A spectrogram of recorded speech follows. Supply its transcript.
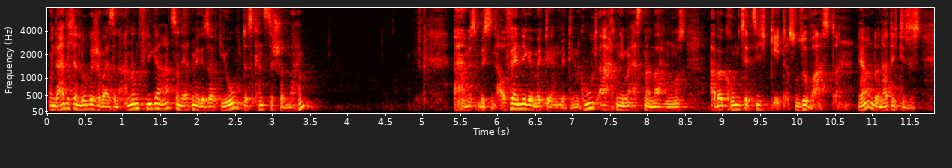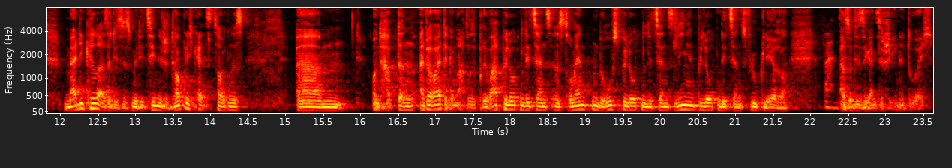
und da hatte ich dann logischerweise einen anderen Fliegerarzt und der hat mir gesagt, jo, das kannst du schon machen. Ähm, ist ein bisschen aufwendiger mit den, mit den Gutachten, die man erstmal machen muss. Aber grundsätzlich geht das und so war es dann. Ja, und dann hatte ich dieses Medical, also dieses medizinische Tauglichkeitszeugnis. Ähm, und habe dann einfach weitergemacht. Also Privatpilotenlizenz, Instrumenten, Berufspilotenlizenz, Linienpilotenlizenz, Fluglehrer. Wahnsinn. Also diese ganze Schiene durch.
